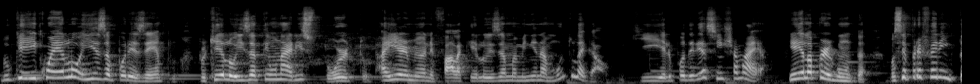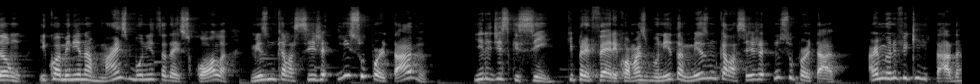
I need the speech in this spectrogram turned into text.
do que ir com a Heloísa, por exemplo, porque Heloísa tem um nariz torto. Aí Hermione fala que Heloísa é uma menina muito legal que ele poderia sim chamar ela. E aí ela pergunta: Você prefere então ir com a menina mais bonita da escola, mesmo que ela seja insuportável? E ele diz que sim, que prefere com a mais bonita, mesmo que ela seja insuportável. A Hermione fica irritada,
